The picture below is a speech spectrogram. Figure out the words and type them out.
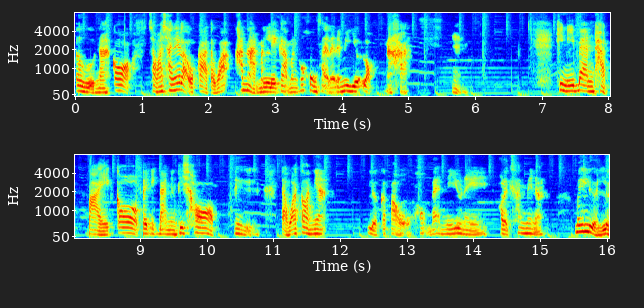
เออนะก็สามารถใช้ได้หลายโอกาสแต่ว่าขนาดมันเล็กอะ่ะมันก็คงใส่อะไรได้ไม่เยอะหรอกนะคะทีนี้แบรนด์ถัดไปก็เป็นอีกแบรนด์หนึ่งที่ชอบเออแต่ว่าตอนเนี้ยเหลือกระเป๋าของแบรนด์นี้อยู่ในคอลเลกชันไหมนะ ไม่เหลือเล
